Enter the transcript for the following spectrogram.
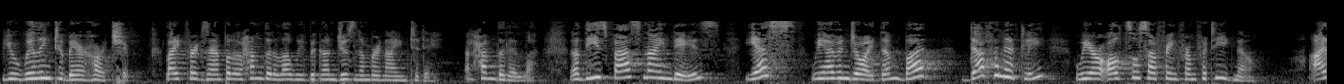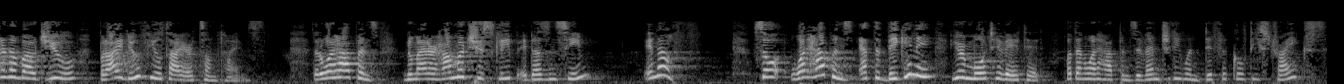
You're willing to bear hardship. Like for example, Alhamdulillah, we've begun juz number nine today. Alhamdulillah. Now these past nine days, yes, we have enjoyed them, but definitely we are also suffering from fatigue now. I don't know about you, but I do feel tired sometimes. That what happens? No matter how much you sleep, it doesn't seem enough. So what happens? At the beginning, you're motivated. But then what happens? Eventually when difficulty strikes,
